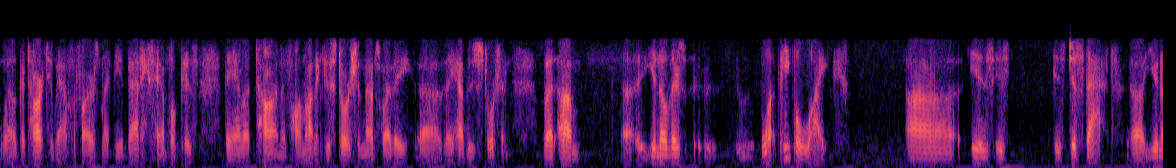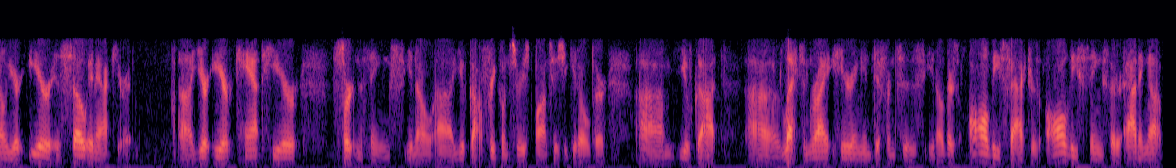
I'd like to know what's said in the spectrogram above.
well, guitar tube amplifiers might be a bad example because they have a ton of harmonic distortion. That's why they uh, they have the distortion. But um, uh, you know, there's what people like uh, is is is just that. Uh, you know, your ear is so inaccurate. uh, your ear can't hear certain things. You know, uh, you've got frequency response as you get older. Um, you've got uh, left and right hearing indifferences. You know, there's all these factors, all these things that are adding up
